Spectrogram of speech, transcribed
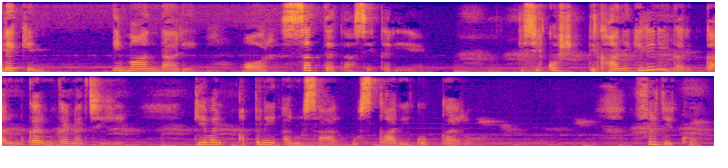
लेकिन ईमानदारी और सत्यता से करिए। किसी को दिखाने के लिए नहीं कर, कर्म कर्म करना चाहिए। केवल अपने अनुसार उस कार्य को करो। फिर देखो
